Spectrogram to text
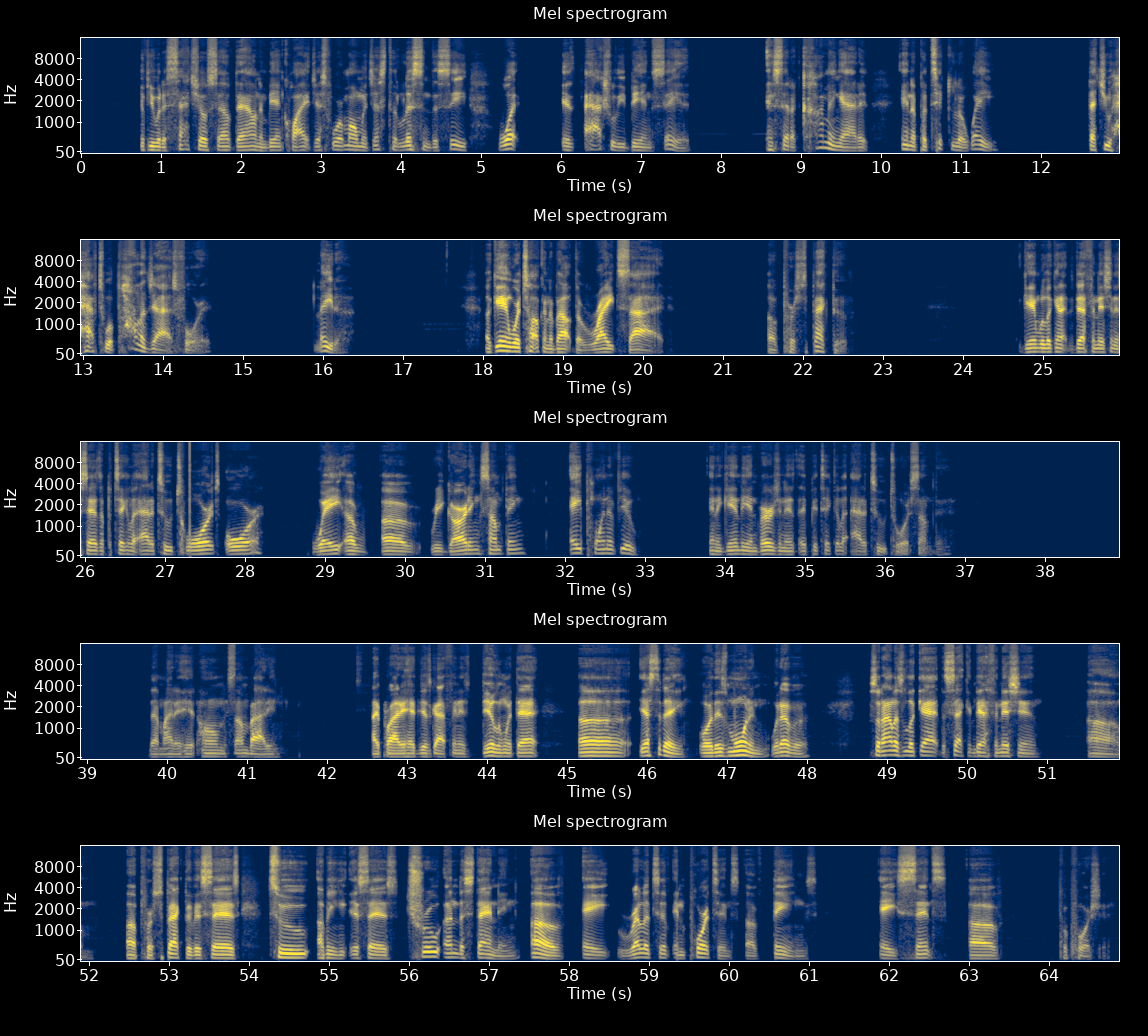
if you would have sat yourself down and been quiet just for a moment, just to listen to see what is actually being said instead of coming at it in a particular way that you have to apologize for it later. Again, we're talking about the right side of perspective. Again, we're looking at the definition. It says a particular attitude towards or way of, of regarding something, a point of view. And again, the inversion is a particular attitude towards something. That might have hit home to somebody. I probably had just got finished dealing with that uh yesterday or this morning, whatever. So now let's look at the second definition um a perspective. It says to, I mean, it says true understanding of a relative importance of things, a sense of proportion.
